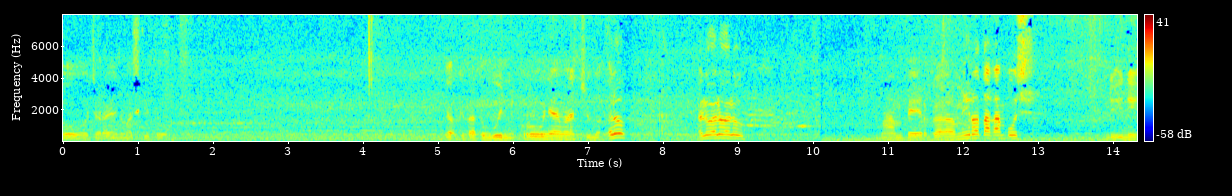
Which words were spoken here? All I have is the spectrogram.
Oh, caranya cuma segitu. Yuk kita tungguin krunya maju. Ma- Halo. Halo, halo, halo. Mampir ke Mirota kampus. Di ini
